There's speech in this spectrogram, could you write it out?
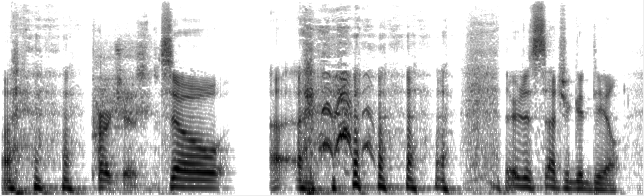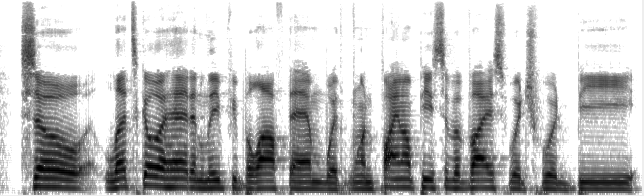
Purchased. So they're just such a good deal. So let's go ahead and leave people off them with one final piece of advice, which would be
